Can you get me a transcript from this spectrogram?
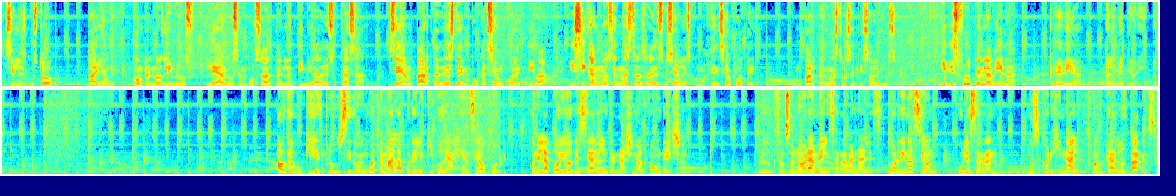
Si les gustó, vayan, compren los libros, léanlos en voz alta en la intimidad de su casa sean parte de esta invocación colectiva y síganos en nuestras redes sociales como Agencia Ocote, compartan nuestros episodios y disfruten la vida previa al meteorito. Audiobookie es producido en Guatemala por el equipo de Agencia Ocote, con el apoyo de Seattle International Foundation. Producción sonora Melissa Rabanales. Coordinación Julio Serrano. Música original Juan Carlos Barrios.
